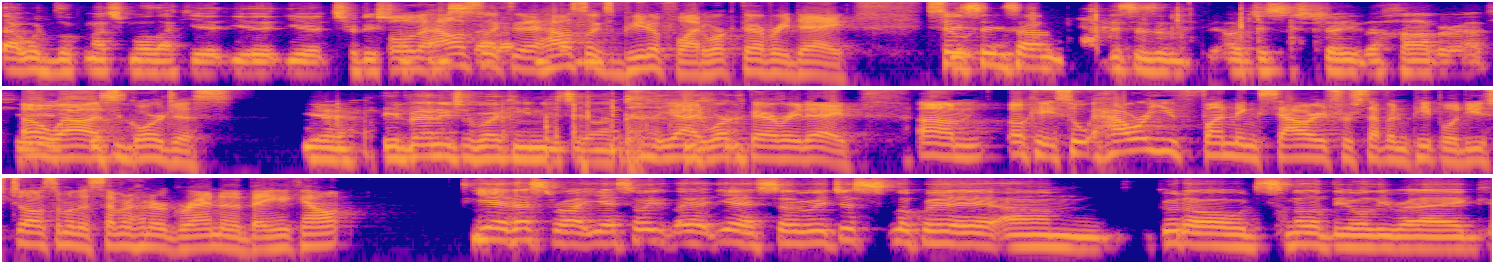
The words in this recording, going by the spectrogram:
that would look much more like your your, your traditional. Oh, the house looks the house looks beautiful. I'd work there every day. So this is um this is a, I'll just show you the harbour out here. Oh wow, this it's is, gorgeous. Yeah, the advantage of working in New Zealand. yeah, I'd work there every day. Um, okay, so how are you funding salaries for seven people? Do you still have some of the seven hundred grand in the bank account? Yeah, that's right. Yeah, so uh, yeah, so we're just look, we're um, good old smell of the oily rag,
